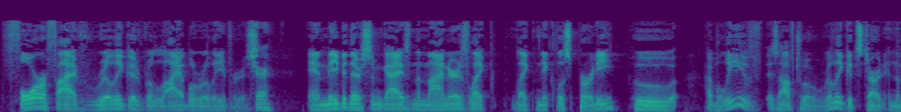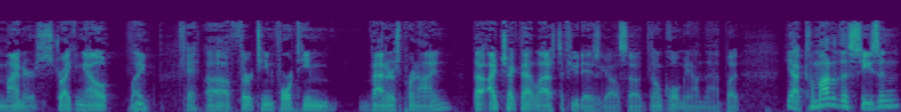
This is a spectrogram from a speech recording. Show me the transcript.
four or five really good, reliable relievers. Sure. And maybe there's some guys in the minors like like Nicholas Burdi, who I believe is off to a really good start in the minors, striking out like Okay. uh, 13, 14 batters per nine. That, I checked that last a few days ago, so don't quote me on that. But yeah, come out of this season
